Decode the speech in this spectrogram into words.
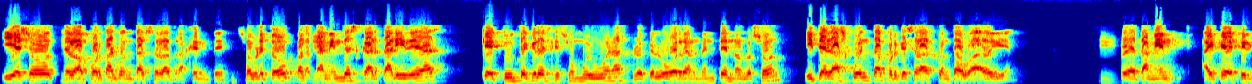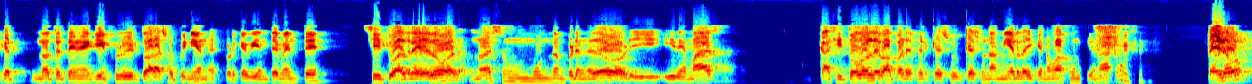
Y eso te lo aporta contárselo a otra gente. Sobre todo para también descartar ideas que tú te crees que son muy buenas, pero que luego realmente no lo son, y te das cuenta porque se las has contado a alguien. Mm. Pero también hay que decir que no te tienen que influir todas las opiniones, porque evidentemente si tu alrededor no es un mundo emprendedor y, demás, casi todo le va a parecer que es, que es una mierda y que no va a funcionar, pero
